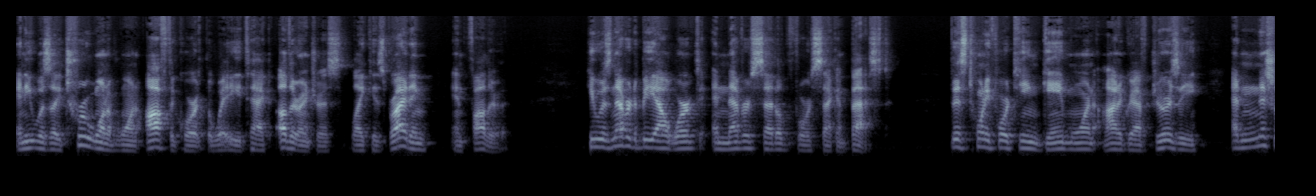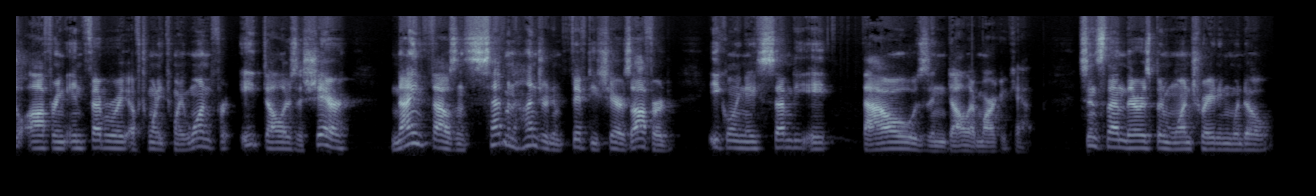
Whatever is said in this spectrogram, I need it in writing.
and he was a true one of one off the court the way he attacked other interests like his writing and fatherhood. He was never to be outworked and never settled for second best. This 2014 game worn autographed jersey had an initial offering in February of 2021 for $8 a share, 9,750 shares offered, equaling a 78 thousand dollar market cap. Since then, there has been one trading window,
